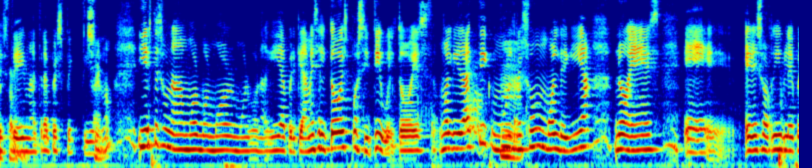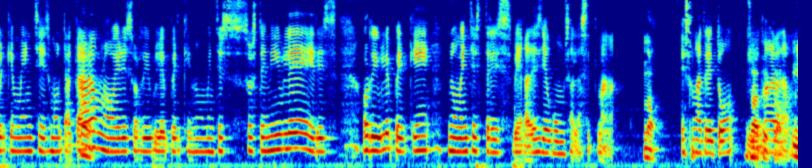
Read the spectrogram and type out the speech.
des d'una altra perspectiva, Sí. no? I aquesta és una molt, molt, molt, molt bona guia, perquè a més el to és positiu, el to és molt didàctic, molt Mm. resum, molt de guia, no és eh, eres horrible perquè menges molta carn, no eres horrible perquè no menges sostenible, eres horrible perquè no menges tres vegades llegums a la setmana. no, És un altre to i m'agrada. I,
